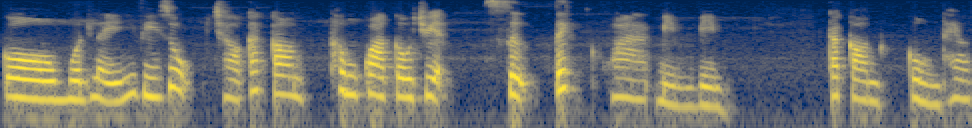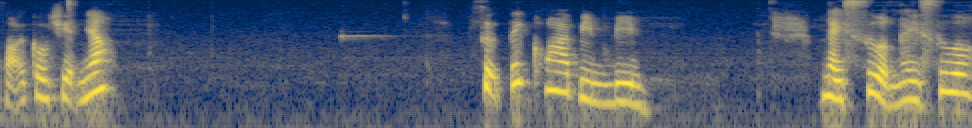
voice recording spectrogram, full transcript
cô muốn lấy ví dụ cho các con thông qua câu chuyện Sự tích hoa bìm bìm. Các con cùng theo dõi câu chuyện nhé. Sự tích hoa bìm bìm Ngày xưa ngày xưa,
